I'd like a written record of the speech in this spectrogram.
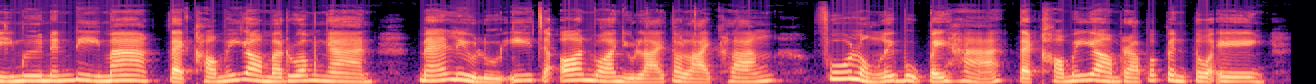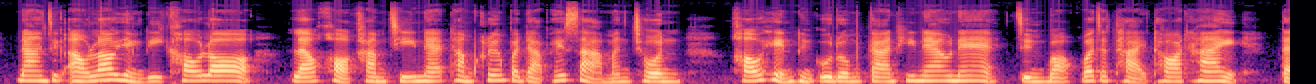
ีมือนั้นดีมาก แต่เขาไม่ยอมมาร่วมงาน แม้หลิวหลูอี้จะอ้อนวอนอยู่หลายต่อหลายครั้ง ฟู่หลงเลยบุกไปหา แต่เขาไม่ยอมรับว่าเป็นตัวเอง นางจึงเอาเหล้าอย่างดีเข้าล่อ แล้วขอคำชี้แนะทำเครื่องประดับให้สามัญชน เขาเห็นถึงอุดมการที่แน่วแน่ จึงบอกว่าจะถ่ายทอดให้ แต่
